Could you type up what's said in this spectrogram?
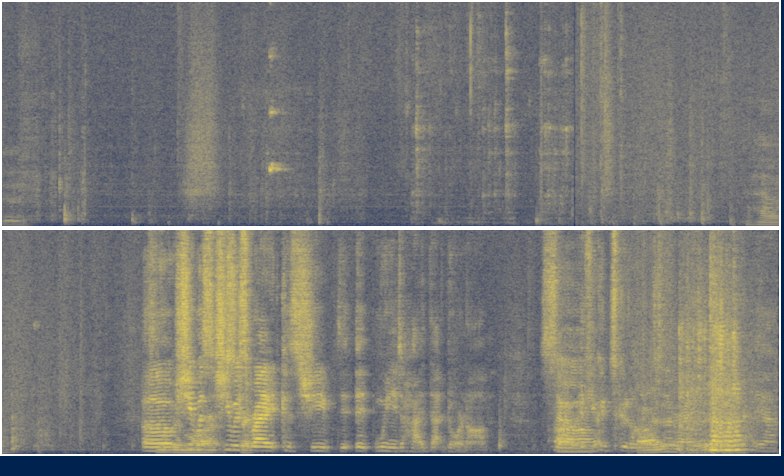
Hmm. Oh, she was more she was right because she it, we need to hide that doorknob. So if you could scoot a Oh, little to the right. Yeah.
